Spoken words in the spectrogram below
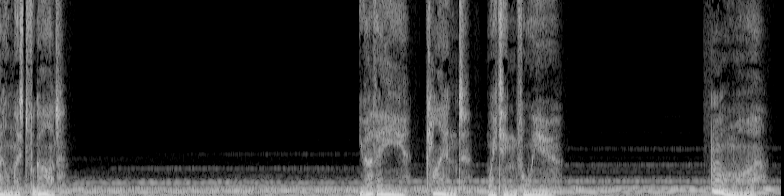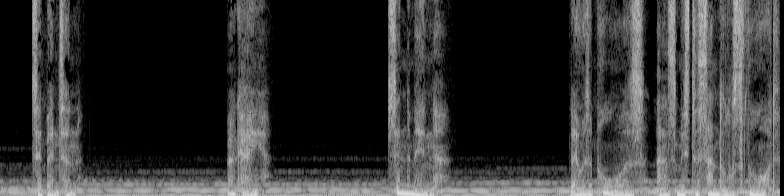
I almost forgot. You have a client waiting for you. Oh, said Benton. Okay. Send them in. There was a pause as Mr. Sandals thought.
